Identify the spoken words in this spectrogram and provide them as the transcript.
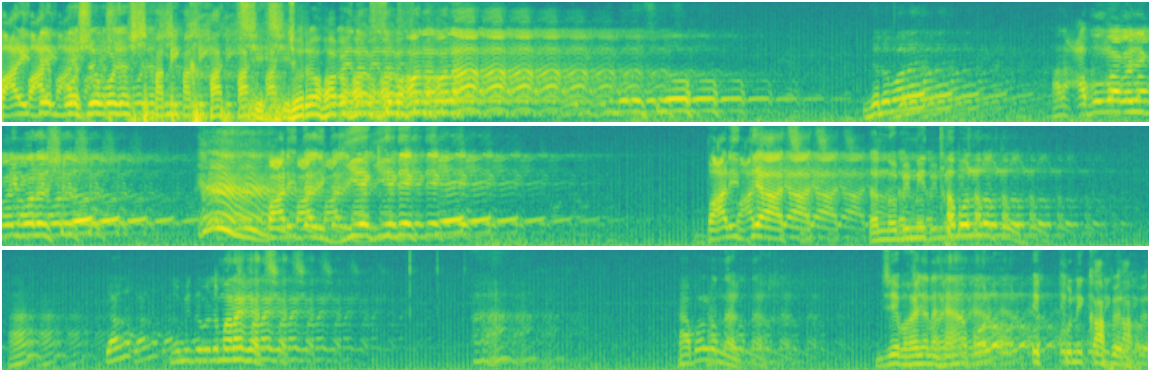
বাড়িতে বসে বসে স্বামী খাচ্ছে। জোরে হবে না সুবহানাল্লাহ। জোরে বলে। আর আবু বকর কি বলেছিল? বাড়িতে গিয়ে কি দেখতে? বাড়িতে আছে। তা নবী মিথ্যা বলল তো? নবী তো মারা গেছে। হ্যাঁ বলো না। যে ভাইজান হ্যাঁ বলো এক্ষুনি কাফের হবে।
